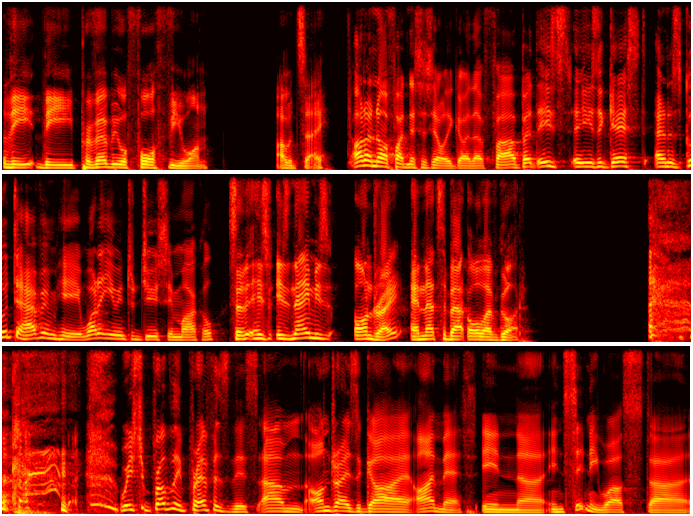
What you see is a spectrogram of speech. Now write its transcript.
The the proverbial fourth view on, I would say. I don't know if I'd necessarily go that far, but he's he's a guest, and it's good to have him here. Why don't you introduce him, Michael? So his his name is Andre, and that's about all I've got. We should probably preface this. Um, Andre's a guy I met in uh, in Sydney whilst uh,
